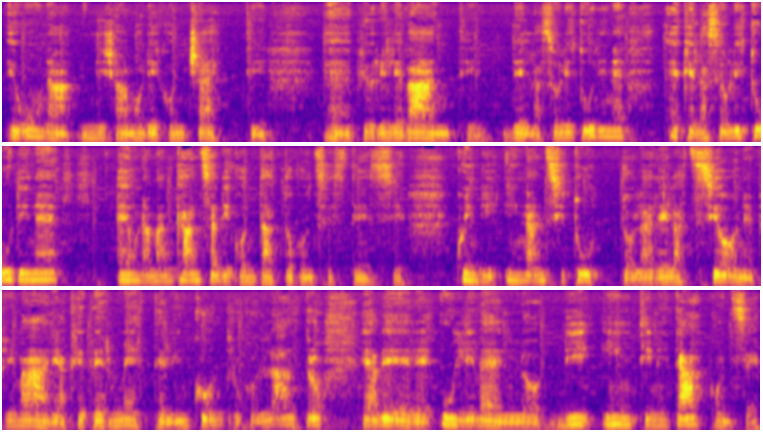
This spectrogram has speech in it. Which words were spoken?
e uno diciamo, dei concetti eh, più rilevanti della solitudine è che la solitudine è una mancanza di contatto con se stessi. Quindi innanzitutto la relazione primaria che permette l'incontro con l'altro è avere un livello di intimità con sé.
